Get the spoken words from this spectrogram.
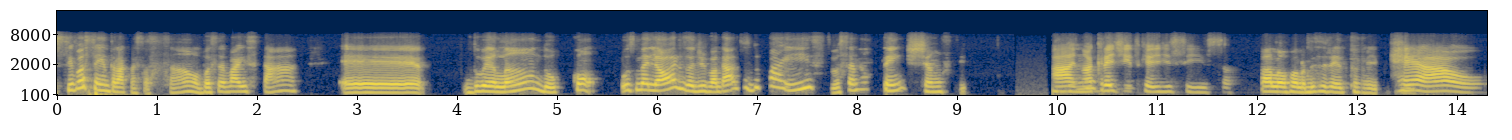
se você entrar com essa ação, você vai estar é, duelando com os melhores advogados do país. Você não tem chance. Ai, não acredito que ele disse isso. Falou, falou desse jeito comigo. Real.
